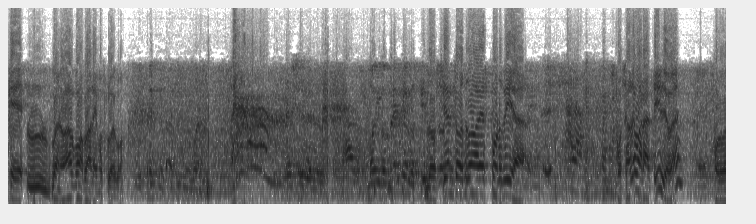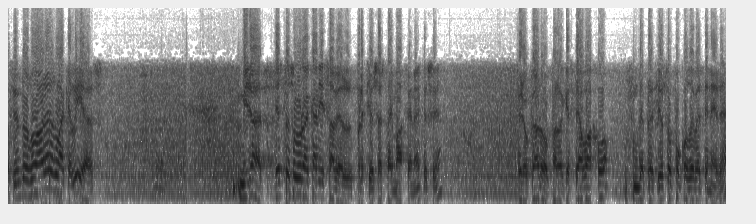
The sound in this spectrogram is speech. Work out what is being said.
que, mm, bueno, algo hablaremos luego. El precio, el precio es muy bueno. Precio del- Módico precio, 200, 200 dólares por día. Pues sale baratillo, ¿eh? Por 200 dólares la que lías. Mirad, esto es el huracán Isabel. Preciosa esta imagen, ¿eh? Que sí. Pero claro, para el que esté abajo, de precioso poco debe tener, ¿eh?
